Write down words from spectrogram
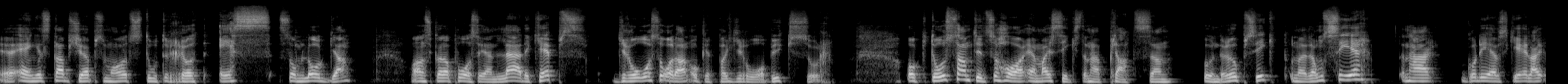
Eh, engelskt snabbköp som har ett stort rött S som logga. Och han ska ha på sig en läderkeps, grå sådan, och ett par grå byxor. Och då samtidigt så har MI6 den här platsen under uppsikt. Och när de ser den här Gordievski, eller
